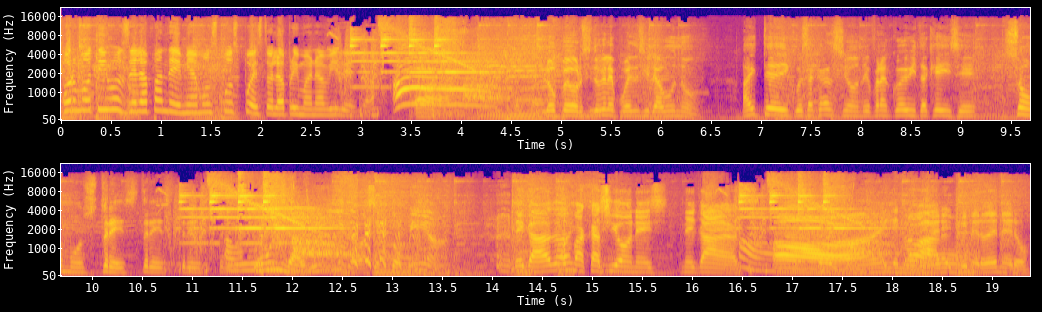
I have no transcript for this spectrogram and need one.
Por motivos de la pandemia hemos pospuesto la prima navideña. Lo peorcito que le pueden decir a uno. Ay, te dedico esa canción de Franco De Vita que dice Somos tres, tres, tres, tres. Uy, David, la vasectomía. Negadas las vacaciones, negadas. Ay, Hay que no. trabajar el primero de enero.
